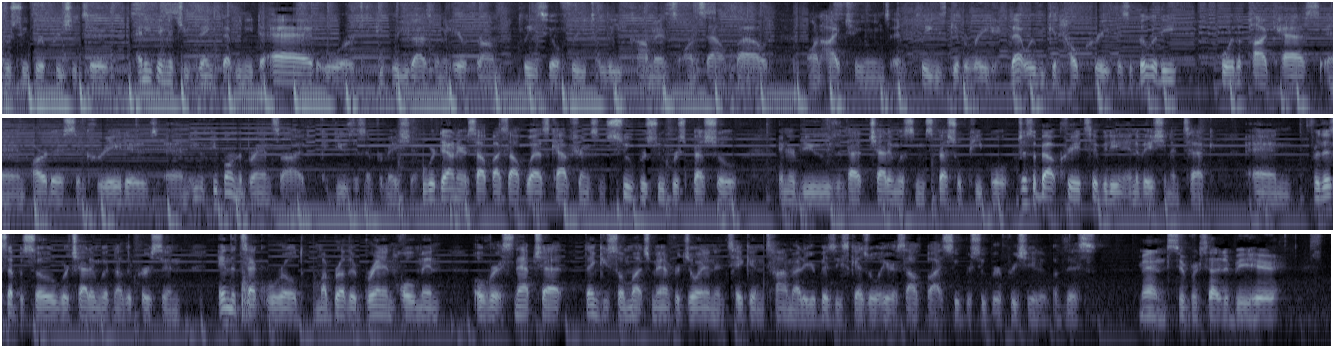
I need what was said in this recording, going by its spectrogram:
We're super appreciative. Anything that you think that we need to add or just people you guys want to hear from, please feel free to leave comments on SoundCloud, on iTunes, and please give a rating. That way we can help create visibility for the podcast and artists and creatives and even people on the brand side could use this information. We're down here at South by Southwest capturing some super, super special interviews and chatting with some special people just about creativity and innovation in tech. And for this episode, we're chatting with another person in the tech world, my brother Brandon Holman over at Snapchat. Thank you so much, man, for joining and taking time out of your busy schedule here at South by. Super, super appreciative of this. Man, super excited to be here.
